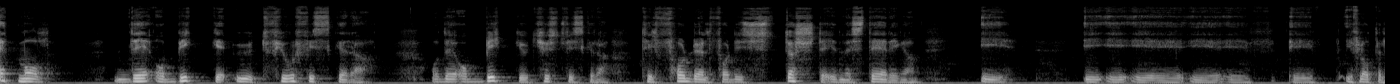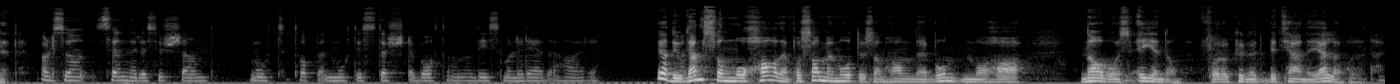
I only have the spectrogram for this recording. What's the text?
ett mål det å bikke ut fjordfiskere og det å bikke ut kystfiskere til fordel for de største investeringene i, i, i, i, i flåteleddet. Altså sende ressursene mot toppen, mot de største båtene og de som allerede har Ja, det er jo dem som må ha den på samme måte som han bonden må ha naboens eiendom for å kunne betjene gjelda på den der.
